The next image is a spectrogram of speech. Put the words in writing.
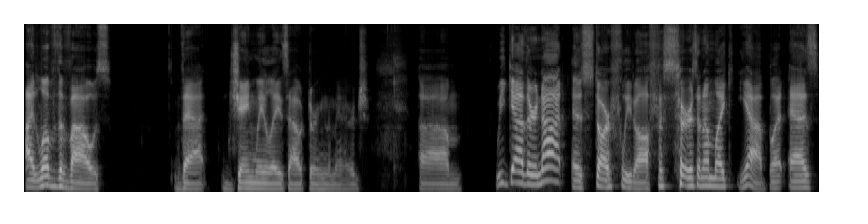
I love the vows that Janeway lays out during the marriage. Um, we gather not as Starfleet officers, and I'm like, yeah, but as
